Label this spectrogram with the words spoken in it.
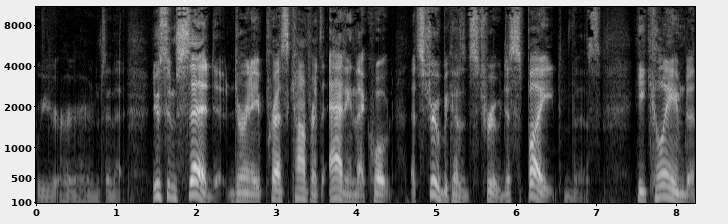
we heard, him say that. Newsom said during a press conference, adding that, quote, that's true because it's true. Despite this, he claimed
